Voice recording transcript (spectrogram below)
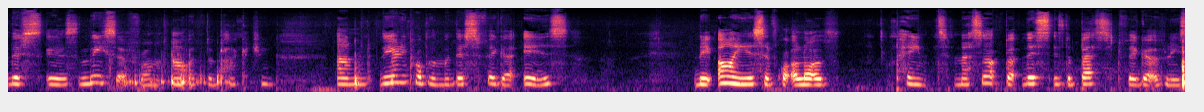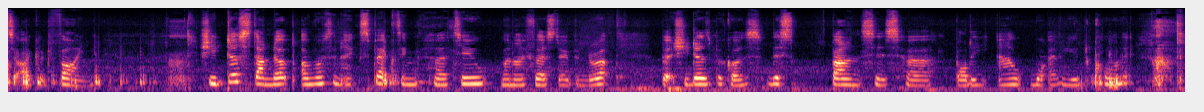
this is Lisa from out of the packaging, and the only problem with this figure is the eyes have got a lot of paint mess up, but this is the best figure of Lisa I could find. She does stand up. I wasn't expecting her to when I first opened her up, but she does because this balances her body out, whatever you'd call it.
